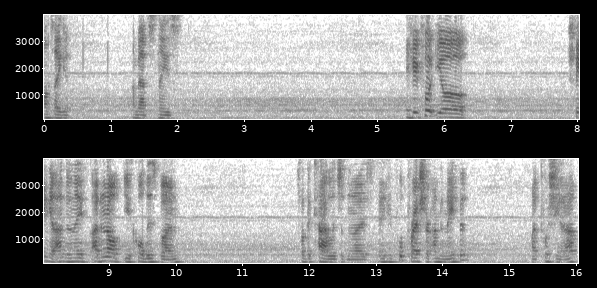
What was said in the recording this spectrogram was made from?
I'll take it. I'm about to sneeze. If you put your finger underneath, I don't know what you call this bone. It's like the cartilage of the nose. And if you put pressure underneath it, by pushing it up,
